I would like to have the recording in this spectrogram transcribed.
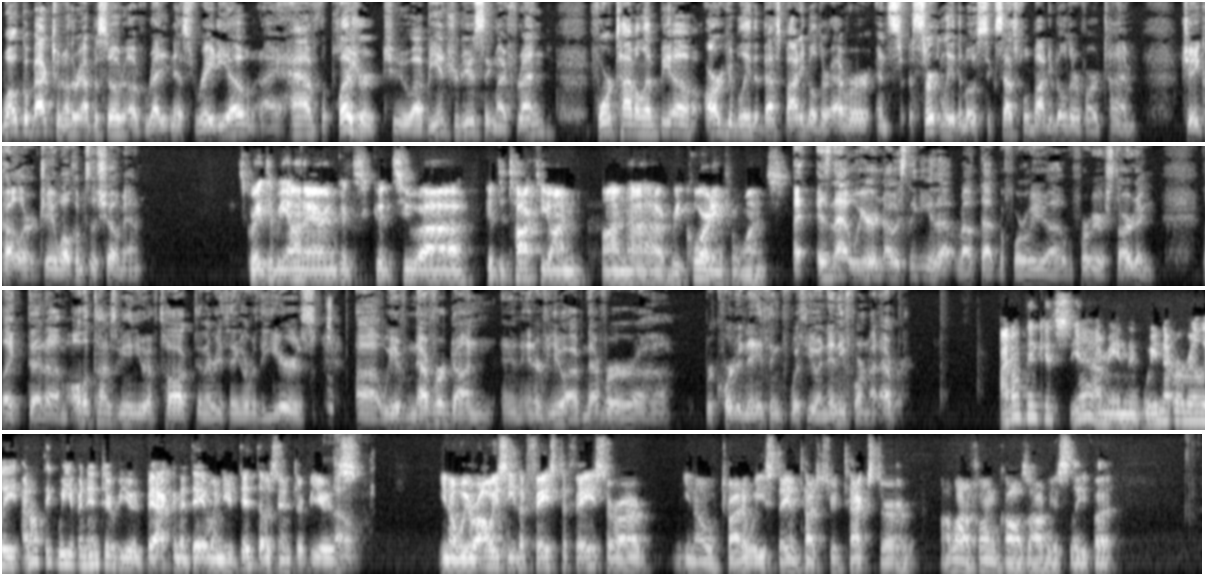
Welcome back to another episode of Readiness Radio. And I have the pleasure to uh, be introducing my friend, four time Olympia, arguably the best bodybuilder ever, and c- certainly the most successful bodybuilder of our time, Jay Cutler. Jay, welcome to the show, man. It's great to be on, Aaron. Good, good to uh, good to talk to you on on uh, recording for once. Isn't that weird? I was thinking that, about that before we uh, before we were starting, like that. Um, all the times me and you have talked and everything over the years, uh, we have never done an interview. I've never uh, recorded anything with you in any format ever. I don't think it's yeah. I mean, we never really. I don't think we even interviewed back in the day when you did those interviews. No. You know, we were always either face to face or our you know, try to we stay in touch through text or a lot of phone calls, obviously. But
